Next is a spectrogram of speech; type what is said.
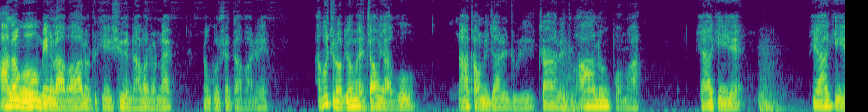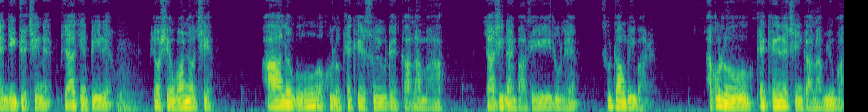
အားလုံးကိုမင်္ဂလာပါလို့သခင်ရှိရနာပါတော်၌နှုတ်ခွန်းဆက်တာပါတယ်အခုကျွန်တော်ပြောမယ့်အကြောင်းအရာကိုနားထောင်နေကြတဲ့သူတွေကြားရတဲ့သူအားလုံးပေါ်မှာဘုရားခင်ရဲ့ဘုရားခင်ရဲ့ညီသက်ခြင်းနဲ့ဘုရားခင်ပေးတဲ့ပျော်ရွှင်ဝမ်းမြောက်ခြင်းအားလုံးကိုအခုလိုခက်ခဲဆွေးနွေးတဲ့ကာလမှာရရှိနိုင်ပါစေလို့လည်းဆုတောင်းပေးပါတယ်အခုလိုခက်ခဲတဲ့အချိန်ကာလမျိုးမှာ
